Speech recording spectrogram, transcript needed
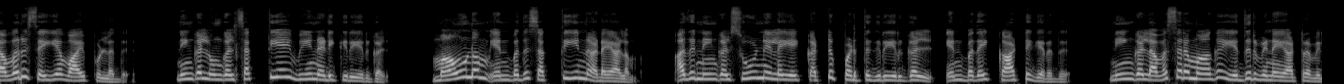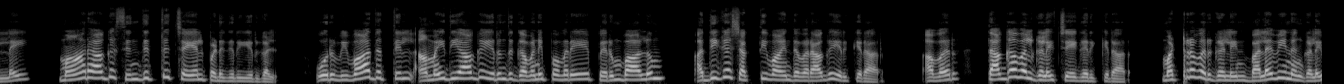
தவறு செய்ய வாய்ப்புள்ளது. நீங்கள் உங்கள் சக்தியை வீணடிக்கிறீர்கள். மௌனம் என்பது சக்தியின் அடையாளம். அது நீங்கள் சூழ்நிலையை கட்டுப்படுத்துகிறீர்கள் என்பதை காட்டுகிறது. நீங்கள் அவசரமாக எதிர்வினையாற்றவில்லை மாறாக சிந்தித்துச் செயல்படுகிறீர்கள். ஒரு விவாதத்தில் அமைதியாக இருந்து கவனிப்பவரே பெரும்பாலும் அதிக சக்தி வாய்ந்தவராக இருக்கிறார். அவர் தகவல்களைச் சேகரிக்கிறார். மற்றவர்களின் பலவீனங்களை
